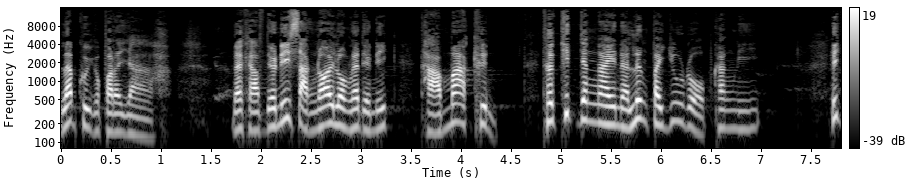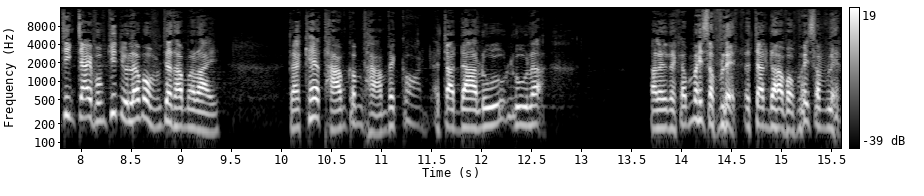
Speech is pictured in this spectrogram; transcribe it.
และคุยกับภรรยานะครับ เดี๋ยวนี้สั่งน้อยลงแล้วเดี๋ยวนี้ถามมากขึ้น เธอคิดยังไงนะ่ะเรื่องไปยุโรปครั้งนี้ที่จริงใจผมคิดอยู่แล้วว่าผมจะทำอะไร แต่แค่ถามคำถามไปก่อน อาจารย์ดารู้รู้แล้วอะไรนะครับ ไม่สำเร็จ อาจารย์ดาบอกไม่สำเร็จ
